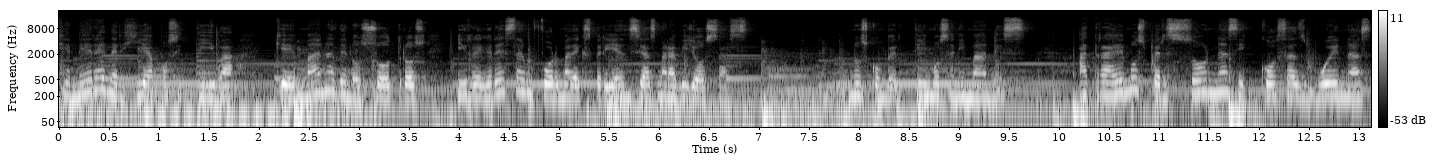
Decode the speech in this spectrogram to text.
genera energía positiva que emana de nosotros y regresa en forma de experiencias maravillosas. Nos convertimos en imanes, atraemos personas y cosas buenas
